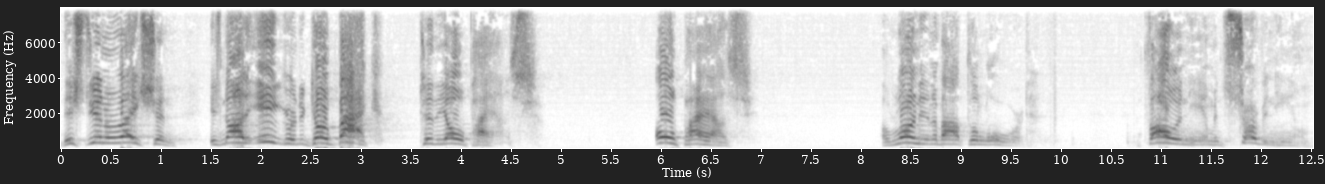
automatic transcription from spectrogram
this generation is not eager to go back to the old paths. Old paths of learning about the Lord, following Him and serving Him.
